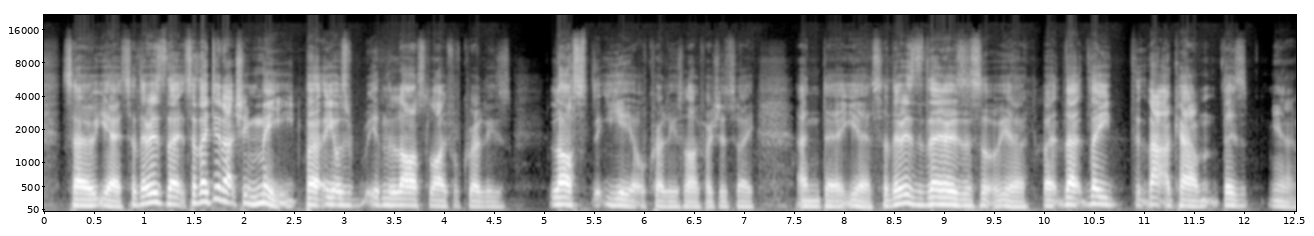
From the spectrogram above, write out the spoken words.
so yeah, so there is that. So they did actually meet, but it was in the last life of Crowley's last year of Crowley's life, I should say. And uh, yeah, so there is there is a sort of yeah, but that they that account there's you know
